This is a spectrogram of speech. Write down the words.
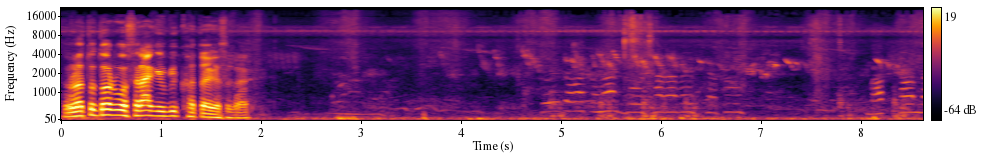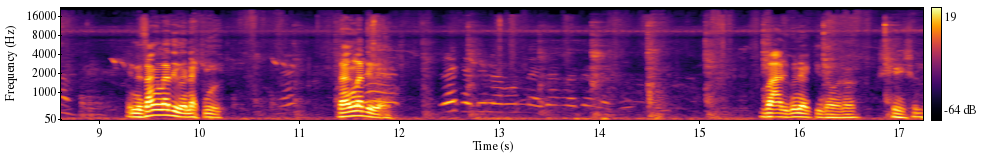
তোমরা তো দশ বছর আগে বিখ্যাত হয়ে গেছো গা। এনে জাংলা দিবে নাকি? জাংলা দিবে? বাড়বি নাকি না সেই শুন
